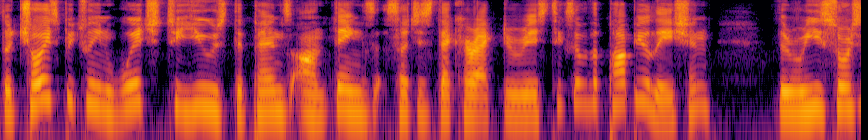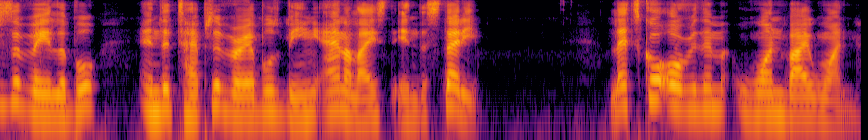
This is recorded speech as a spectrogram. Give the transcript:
The choice between which to use depends on things such as the characteristics of the population, the resources available, and the types of variables being analyzed in the study. Let's go over them one by one.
